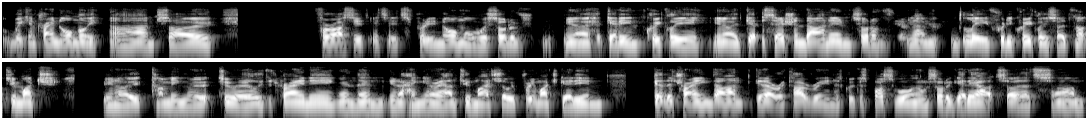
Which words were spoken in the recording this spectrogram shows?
we can train normally. Um, so for us, it, it's it's pretty normal. We're sort of you know get in quickly, you know, get the session done, and sort of Yep. you know leave pretty quickly. So it's not too much, you know, coming uh, too early to training and then you know hanging around too much. So we pretty much get in, get the training done, get our recovery in as quick as possible, and we sort of get out. So that's um,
